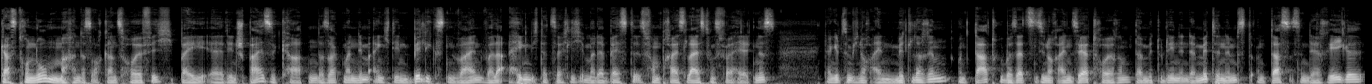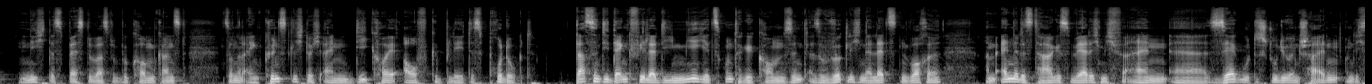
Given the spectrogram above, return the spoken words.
Gastronomen machen das auch ganz häufig bei äh, den Speisekarten. Da sagt man, nimm eigentlich den billigsten Wein, weil er eigentlich tatsächlich immer der beste ist vom Preis-Leistungs-Verhältnis. Dann gibt es nämlich noch einen mittleren und darüber setzen sie noch einen sehr teuren, damit du den in der Mitte nimmst. Und das ist in der Regel nicht das Beste, was du bekommen kannst, sondern ein künstlich durch einen Decoy aufgeblähtes Produkt. Das sind die Denkfehler, die mir jetzt untergekommen sind, also wirklich in der letzten Woche. Am Ende des Tages werde ich mich für ein äh, sehr gutes Studio entscheiden und ich,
